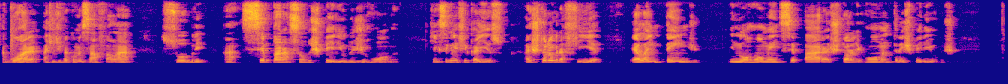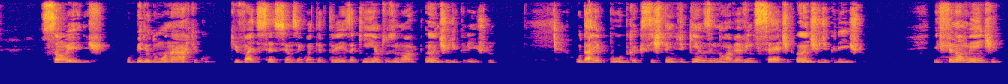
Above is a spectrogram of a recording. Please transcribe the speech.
Agora a gente vai começar a falar sobre a separação dos períodos de Roma. O que, que significa isso? A historiografia ela entende e normalmente separa a história de Roma em três períodos. São eles o período monárquico, que vai de 753 a 509 a.C., o da República, que se estende de 509 a 27 a.C., e finalmente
